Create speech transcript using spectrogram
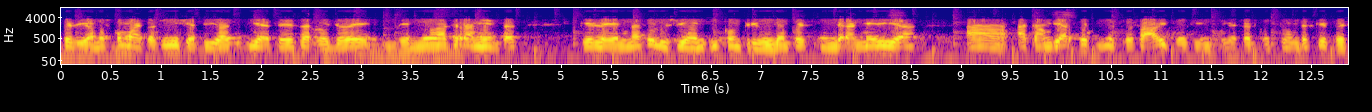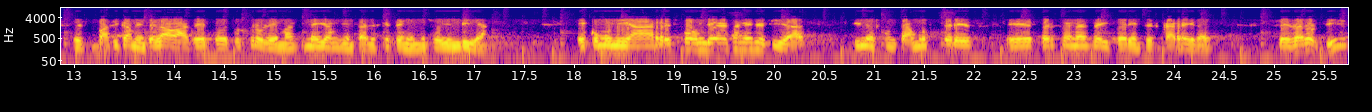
pues digamos como a estas iniciativas y a ese desarrollo de, de nuevas herramientas que le den una solución y contribuyan pues en gran medida a, a cambiar pues nuestros hábitos y, nuestras costumbres que pues es básicamente la base de todos estos problemas medioambientales que tenemos hoy en día. Ecomunidad responde a esa necesidad y nos juntamos tres eh, personas de diferentes carreras. César Ortiz,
